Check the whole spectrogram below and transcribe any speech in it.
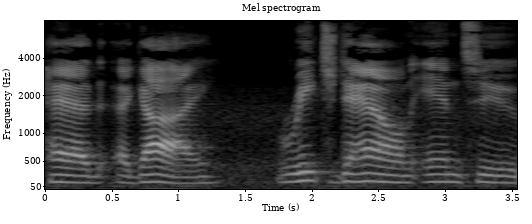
had a guy reach down into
